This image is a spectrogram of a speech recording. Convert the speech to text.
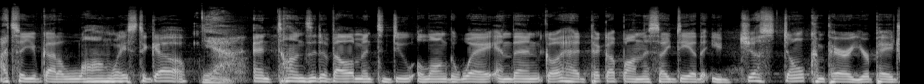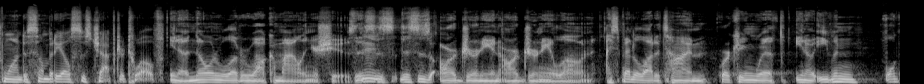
I'd say you've got a long ways to go. Yeah. And tons of development to do along the way. And then go ahead, pick up on this idea that you just don't compare your page one to somebody else's chapter 12. You know, no one will ever walk a mile in your shoes. This Mm. is this is our journey and our journey alone. I spend a lot of time working with, you know, even well,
